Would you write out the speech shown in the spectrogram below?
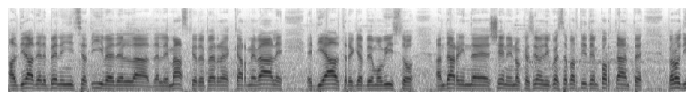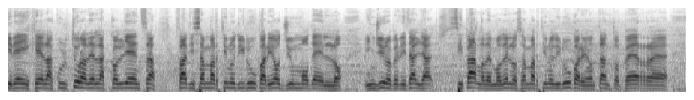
al di là delle belle iniziative della, delle maschere per Carnevale e di altre che abbiamo visto andare in eh, scena in occasione di questa partita importante, però direi che la cultura dell'accoglienza fa di San Martino di Lupari oggi un modello, in giro per l'Italia si parla del modello San Martino di Lupari non tanto per eh,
